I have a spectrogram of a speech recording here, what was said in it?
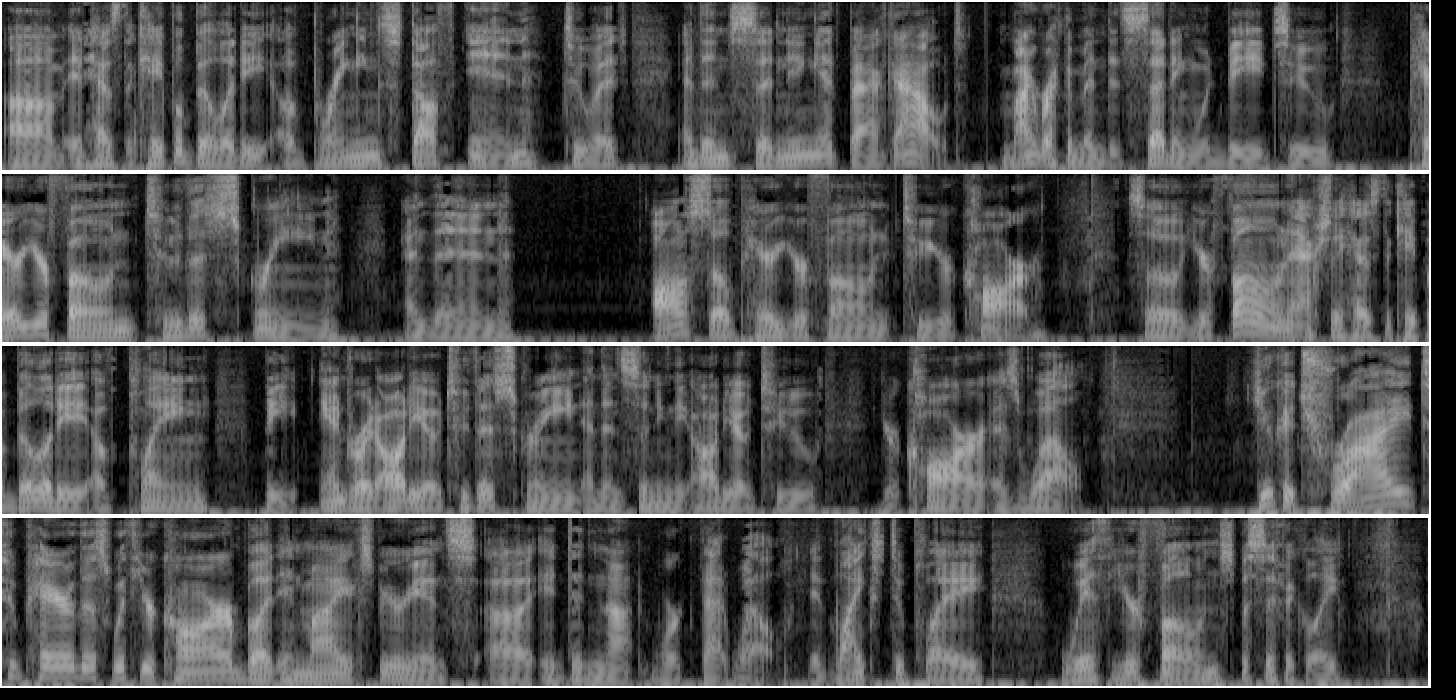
Um, it has the capability of bringing stuff in to it and then sending it back out. My recommended setting would be to pair your phone to the screen and then also pair your phone to your car. So your phone actually has the capability of playing the Android audio to this screen and then sending the audio to your car as well. You could try to pair this with your car, but in my experience, uh, it did not work that well. It likes to play with your phone specifically.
